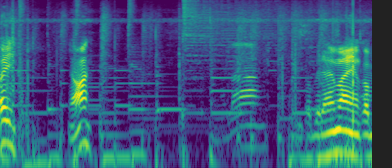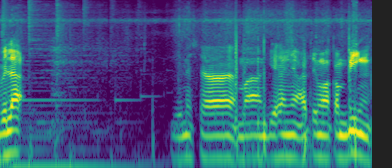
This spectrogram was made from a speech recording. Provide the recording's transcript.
Hoy, yan. Lang. Yung kabila naman, yung kabila. Hindi na siya maanggihan yung ating mga kambing.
